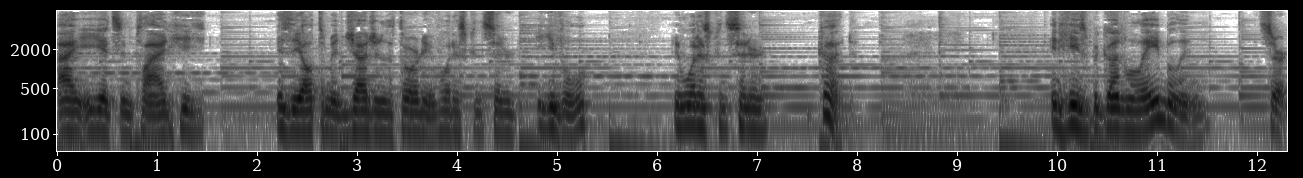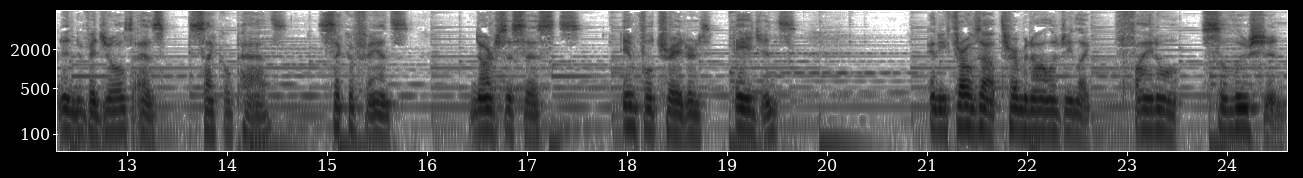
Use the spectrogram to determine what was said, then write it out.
I.e., it's implied he is the ultimate judge and authority of what is considered evil and what is considered good. And he's begun labeling certain individuals as psychopaths, sycophants, narcissists, infiltrators, agents, and he throws out terminology like final solution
